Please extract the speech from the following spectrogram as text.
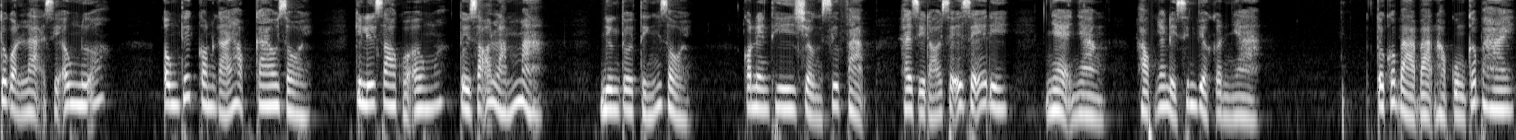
Tôi còn lạ gì ông nữa? Ông thích con gái học cao rồi. Cái lý do của ông tôi rõ lắm mà. Nhưng tôi tính rồi. Con nên thi trường sư phạm Hay gì đó dễ dễ đi, Nhẹ nhàng, Học nhanh để xin việc gần nhà. Tôi có bà bạn học cùng cấp 2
